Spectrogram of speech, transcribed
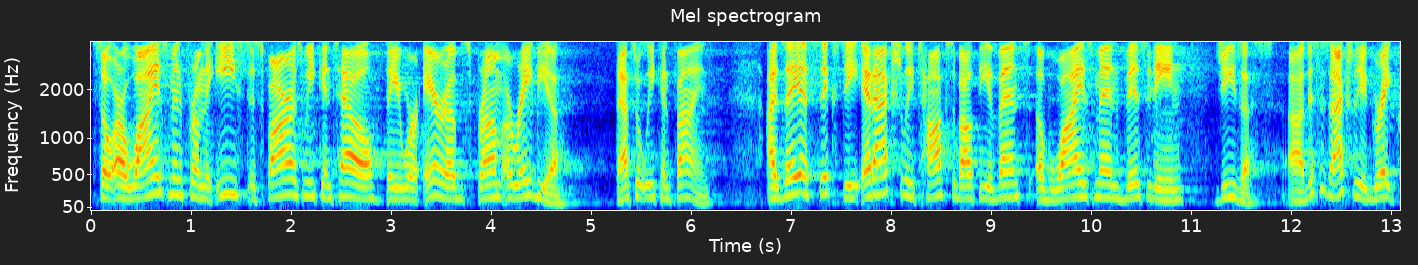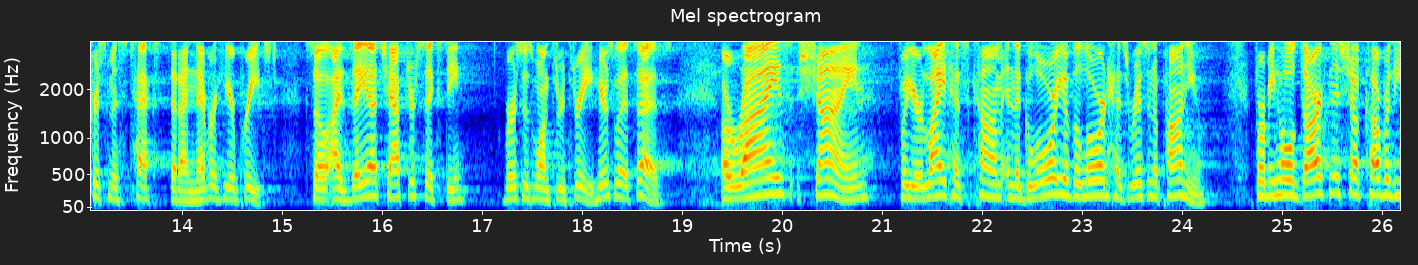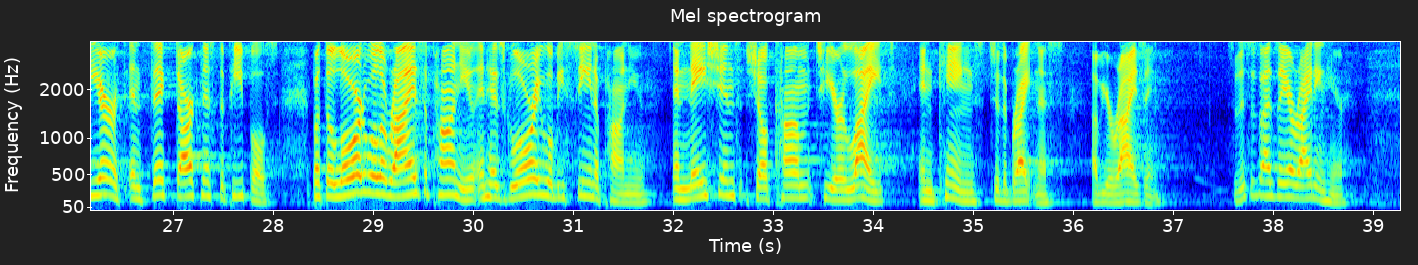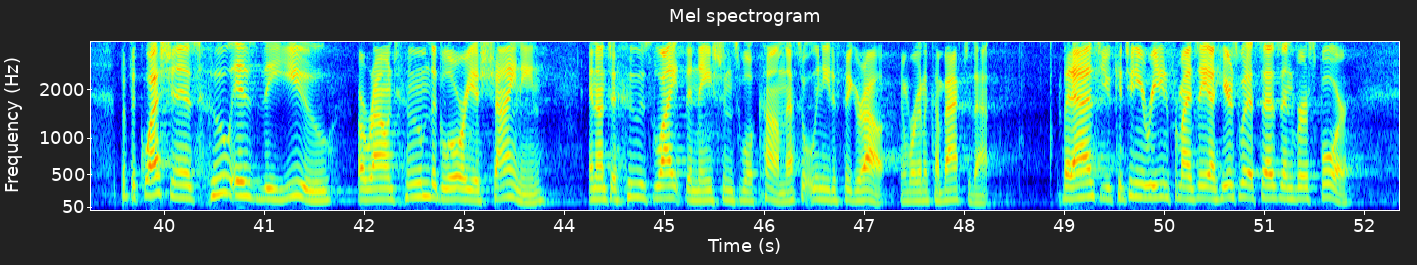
So, our wise men from the east, as far as we can tell, they were Arabs from Arabia. That's what we can find. Isaiah 60, it actually talks about the events of wise men visiting Jesus. Uh, this is actually a great Christmas text that I never hear preached. So, Isaiah chapter 60, verses 1 through 3. Here's what it says Arise, shine, for your light has come, and the glory of the Lord has risen upon you. For behold, darkness shall cover the earth, and thick darkness the peoples. But the Lord will arise upon you, and his glory will be seen upon you. And nations shall come to your light, and kings to the brightness of your rising. So, this is Isaiah writing here. But the question is who is the you around whom the glory is shining? and unto whose light the nations will come. That's what we need to figure out, and we're going to come back to that. But as you continue reading from Isaiah, here's what it says in verse 4. It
